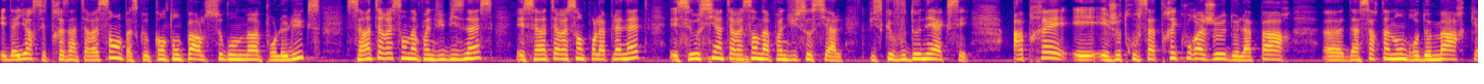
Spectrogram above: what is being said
Et d'ailleurs, c'est très intéressant parce que quand on parle seconde main pour le luxe, c'est intéressant d'un point de vue business et c'est intéressant pour la planète et c'est aussi intéressant mmh. d'un point de vue social puisque vous donnez accès. Après, et, je trouve ça très courageux de la part euh, d'un certain nombre de marques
